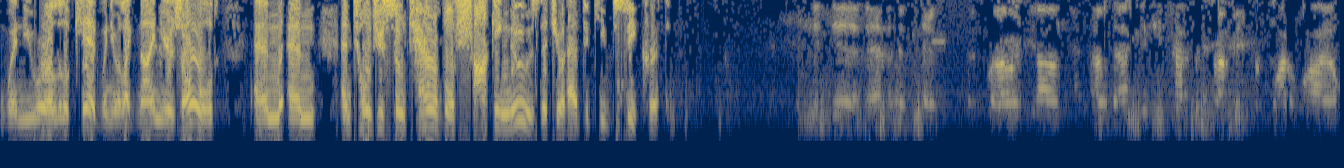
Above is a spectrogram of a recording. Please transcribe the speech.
when you were a little kid, when you were like nine years old, and and and told you some terrible, shocking news that you had to keep secret. It did, it, it, when I was young, I was actually she it from me for quite a while,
